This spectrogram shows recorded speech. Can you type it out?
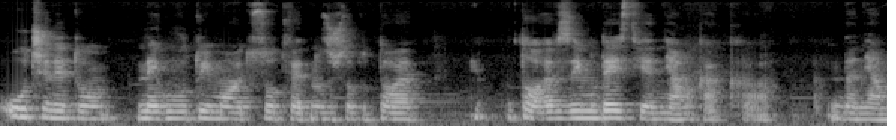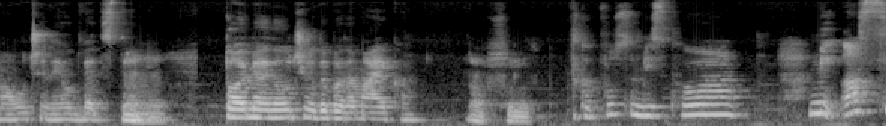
ученето, неговото и моето съответно, защото то е, то е взаимодействие. Няма как а, да няма учене от двете страни. Mm-hmm. Той ме е научил да бъда майка. Абсолютно. Какво съм искала? Ми, аз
